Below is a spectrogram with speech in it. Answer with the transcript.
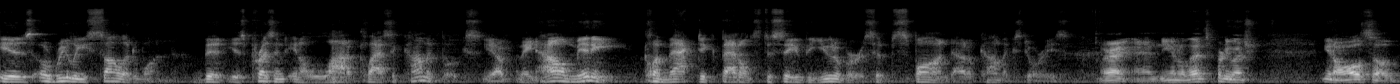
is a really solid one that is present in a lot of classic comic books. Yep. I mean, how many climactic battles to save the universe have spawned out of comic stories? All right, and you know that's pretty much, you know, also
